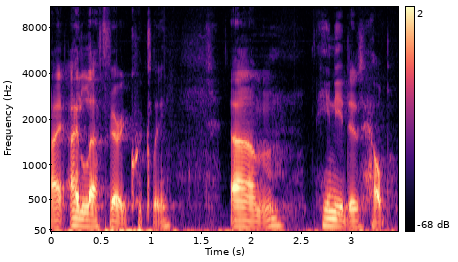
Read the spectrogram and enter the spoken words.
I, I left very quickly. Um, he needed help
